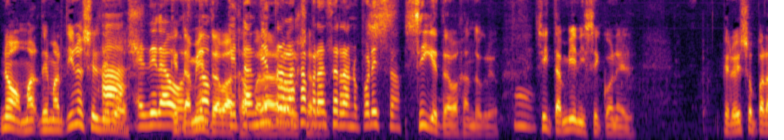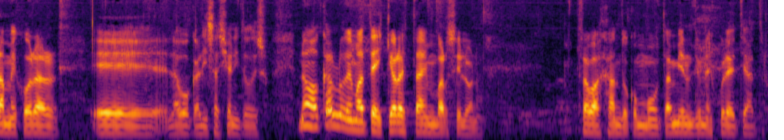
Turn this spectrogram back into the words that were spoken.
No, Mar- de Martino es el de ah, vos. el de la que voz. también No, trabaja que también para trabaja para Serrano, por eso. S- Sigue trabajando, creo. Mm. Sí, también hice con él. Pero eso para mejorar eh, la vocalización y todo eso. No, Carlos de Mateis, que ahora está en Barcelona, trabajando como también de una escuela de teatro.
